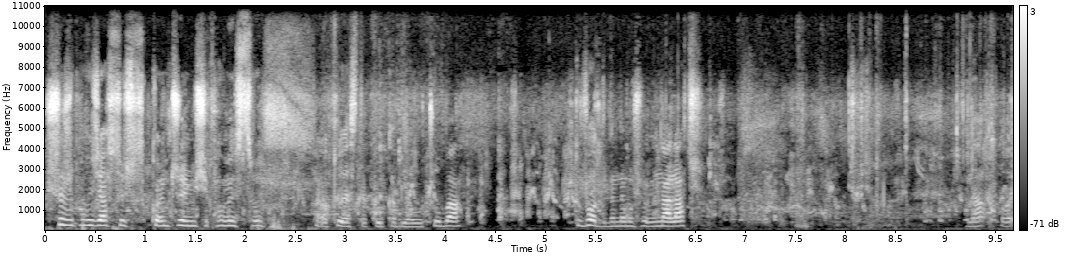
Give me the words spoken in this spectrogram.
szczerze powiedziawszy już skończyły mi się pomysły. O tu jest ta kulka białoczuba. Tu wody będę musiał nalać. Ja, oj.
